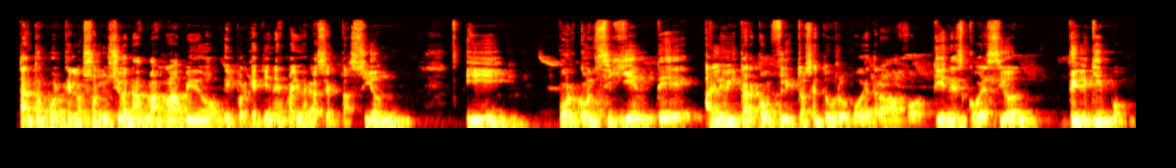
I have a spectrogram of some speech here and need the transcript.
tanto porque los solucionas más rápido y porque tienes mayor aceptación, y por consiguiente, al evitar conflictos en tu grupo de trabajo, tienes cohesión del equipo.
